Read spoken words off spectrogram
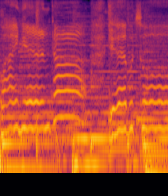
怀念它也不错。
